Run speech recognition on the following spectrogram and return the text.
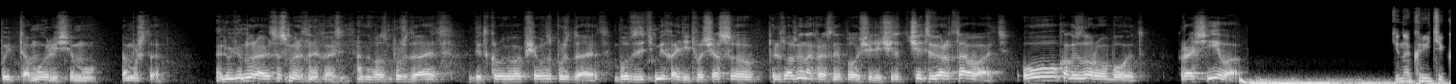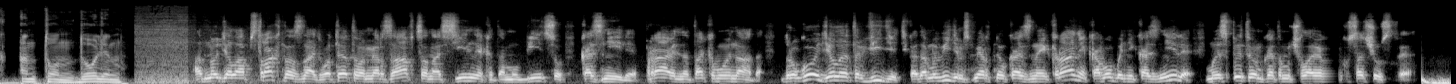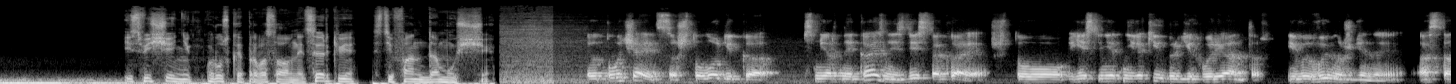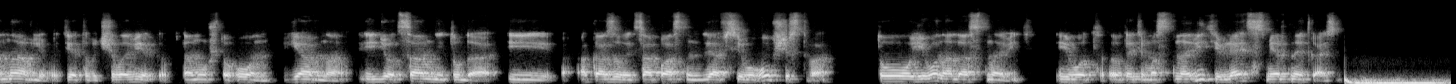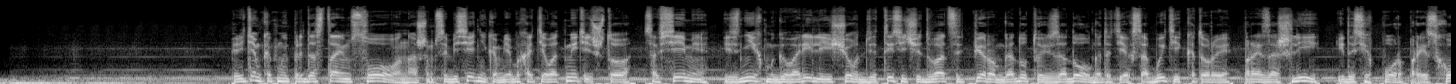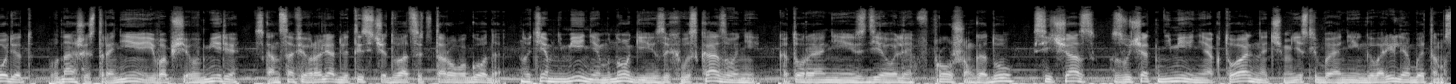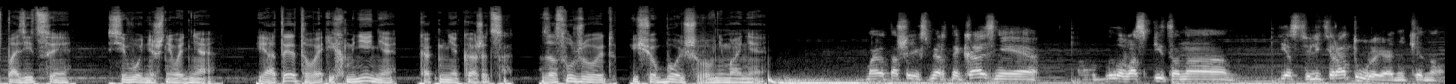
быть тому или сему. Потому что людям нравится смертная казнь. Она возбуждает. Вид крови вообще возбуждает. Будут с детьми ходить. Вот сейчас э, предложили на Красной площади четвертовать. О, как здорово будет. Красиво. Кинокритик Антон Долин. Одно дело абстрактно знать, вот этого мерзавца, насильника, там, убийцу казнили. Правильно, так ему и надо. Другое дело это видеть. Когда мы видим смертную казнь на экране, кого бы ни казнили, мы испытываем к этому человеку сочувствие и священник Русской Православной Церкви Стефан Дамущи. И вот получается, что логика смертной казни здесь такая, что если нет никаких других вариантов, и вы вынуждены останавливать этого человека, потому что он явно идет сам не туда и оказывается опасным для всего общества, то его надо остановить. И вот, вот этим остановить является смертная казнь. Перед тем, как мы предоставим слово нашим собеседникам, я бы хотел отметить, что со всеми из них мы говорили еще в 2021 году, то есть задолго до тех событий, которые произошли и до сих пор происходят в нашей стране и вообще в мире с конца февраля 2022 года. Но тем не менее, многие из их высказываний, которые они сделали в прошлом году, сейчас звучат не менее актуально, чем если бы они говорили об этом с позиции сегодняшнего дня. И от этого их мнение, как мне кажется, заслуживает еще большего внимания. Мое отношение к смертной казни э, было воспитано в детстве литературой, а не кино.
